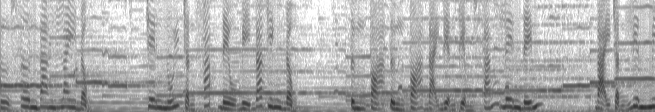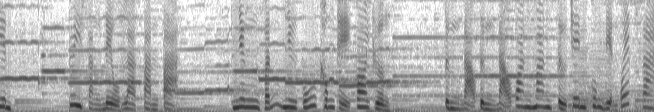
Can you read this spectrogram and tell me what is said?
Cự sơn đang lay động. Trên núi trận pháp đều bị đa kinh động. Từng tòa từng tòa đại điện thiểm sáng lên đến. Đại trận liên miên. Tuy rằng đều là tàn tạ nhưng vẫn như cũ không thể coi thường. Từng đảo từng đảo quang mang từ trên cung điện quét ra.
